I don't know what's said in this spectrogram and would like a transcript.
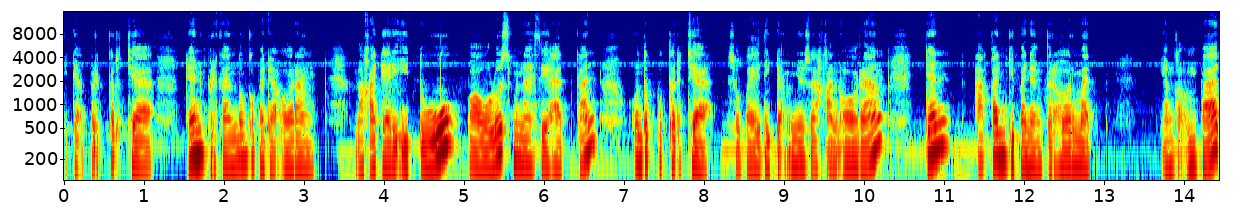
tidak bekerja, dan bergantung kepada orang. Maka dari itu, Paulus menasihatkan untuk bekerja supaya tidak menyusahkan orang dan akan dipandang terhormat. Yang keempat,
